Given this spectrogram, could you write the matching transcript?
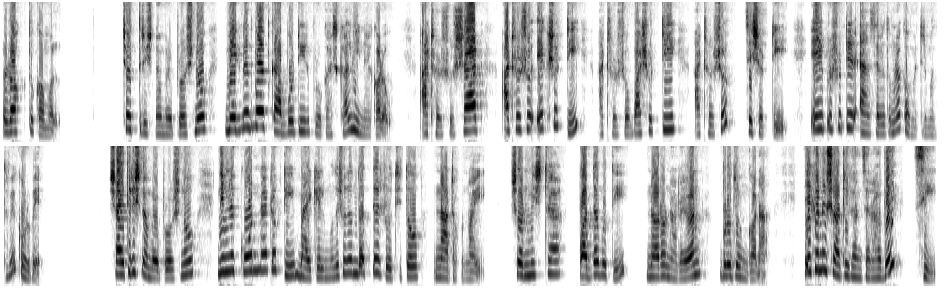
রক্তকমল। ছত্রিশ নম্বর প্রশ্ন মেঘনাথবধ কাব্যটির প্রকাশকাল নির্ণয় করো। আঠারোশো ষাট, আঠারোশো একষট্টি, আঠারোশো বাষট্টি, আঠারোশো ছেষট্টি। এই প্রশ্নটির অ্যান্সার তোমরা কমেন্টের মাধ্যমে করবে। সাঁত্রিশ নম্বর প্রশ্ন, নিম্নে কোন নাটকটি মাইকেল মধুসূদন দত্তের রচিত নাটক নয়? শর্মিষ্ঠা, পদ্মাবতী, নরনারায়ণ, ব্রজঙ্গনা। এখানে সঠিক আনসার হবে সি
